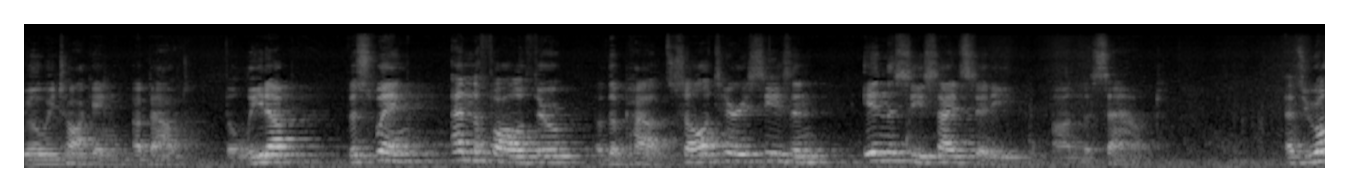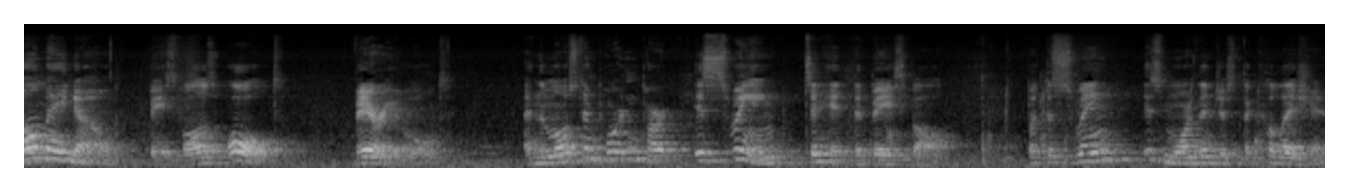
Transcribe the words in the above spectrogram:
we'll be talking about the lead-up, the swing, and the follow-through of the Pilots' solitary season in the seaside city on the Sound. As you all may know, baseball is old, very old, and the most important part is swinging to hit the baseball. But the swing is more than just the collision.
